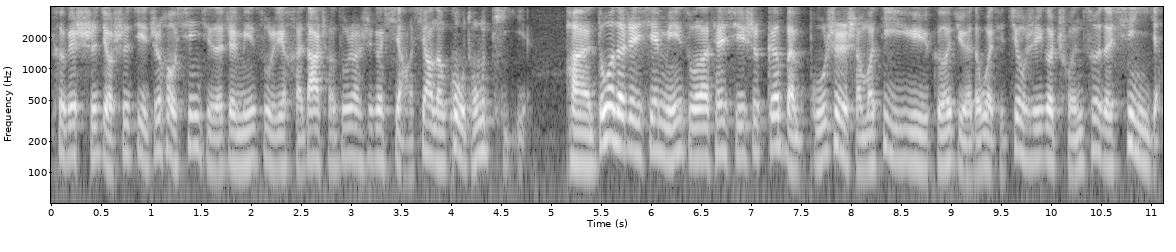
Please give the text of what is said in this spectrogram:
特别十九世纪之后兴起的这民族里，很大程度上是一个想象的共同体。很多的这些民族呢，它其实根本不是什么地域隔绝的问题，就是一个纯粹的信仰，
